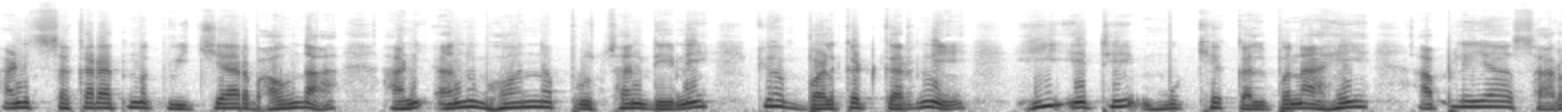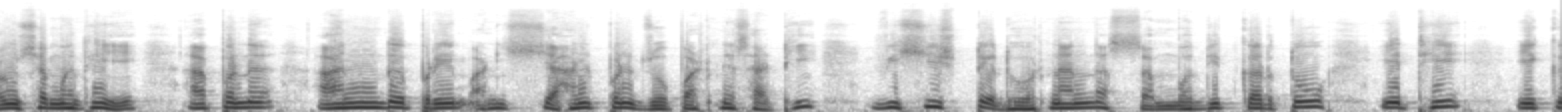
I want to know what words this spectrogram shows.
आणि सकारात्मक विचार भावना आणि अनुभवांना प्रोत्साहन देणे किंवा बळकट करणे ही येथे मुख्य कल्पना आहे. आपल्या या सारांशामध्ये आपण आनंद प्रेम आणि शहाणपण जोपासण्यासाठी विशिष्ट धोरणांना संबोधित करतो. येथे एक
